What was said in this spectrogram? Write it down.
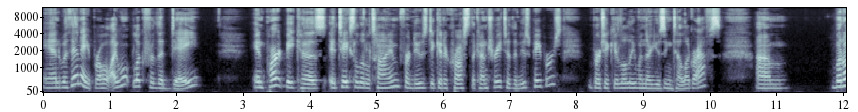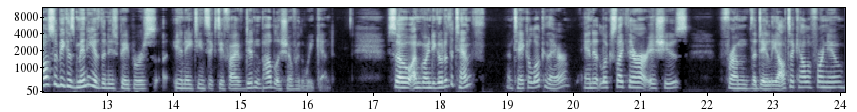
And within April, I won't look for the day, in part because it takes a little time for news to get across the country to the newspapers, particularly when they're using telegraphs. Um, but also because many of the newspapers in 1865 didn't publish over the weekend. So I'm going to go to the 10th and take a look there, and it looks like there are issues from the Daily Alta California,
